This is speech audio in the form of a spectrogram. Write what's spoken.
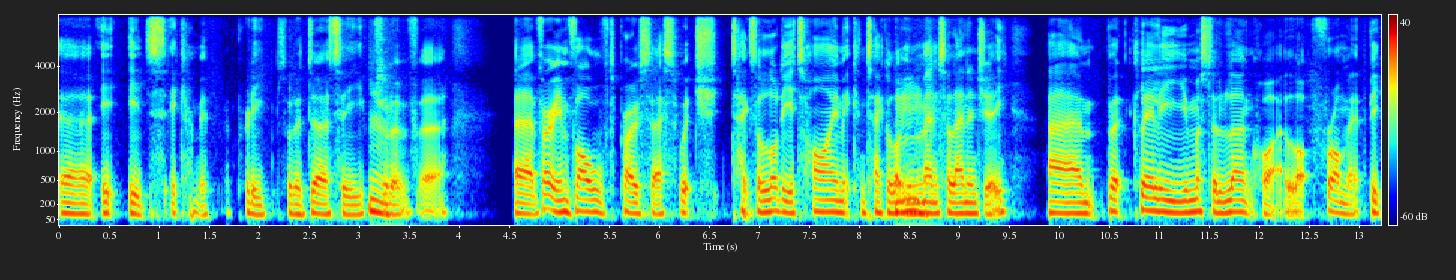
uh, it, it's it can be a pretty sort of dirty, Hmm. sort of uh, uh, very involved process, which takes a lot of your time. It can take a lot of your Hmm. mental energy. Um, but clearly, you must have learnt quite a lot from it. Be-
